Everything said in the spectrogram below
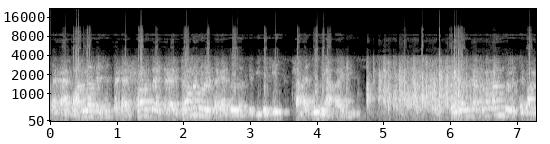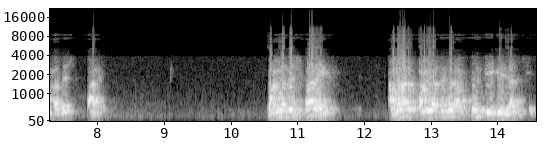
টাকায়, বাংলাদেশের টাকায়, সরকারের টাকায়, জনগণের টাকায় তৈরি বিদেশি সাহায্য হয়নি। প্রমাণ করেছে, বাংলাদেশ পারে। বাংলাদেশ পারে। আমার বাংলাদেশের অর্থনীতি এগিয়ে যাচ্ছে।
